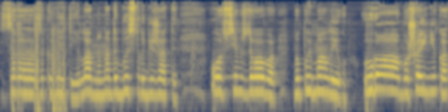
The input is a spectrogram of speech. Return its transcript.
зараз закритий. Ладно, надо швидко біжати. О, всім здорово. Ми поймали його. Ура! Мошенника!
